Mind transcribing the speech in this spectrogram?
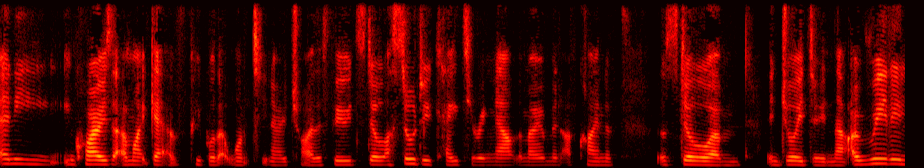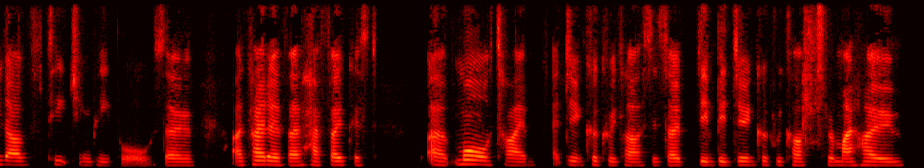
any inquiries that i might get of people that want to you know try the food still i still do catering now at the moment. I've kind of still um enjoy doing that. I really love teaching people. So i kind of uh, have focused uh, more time at doing cookery classes. So i've been, been doing cookery classes from my home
